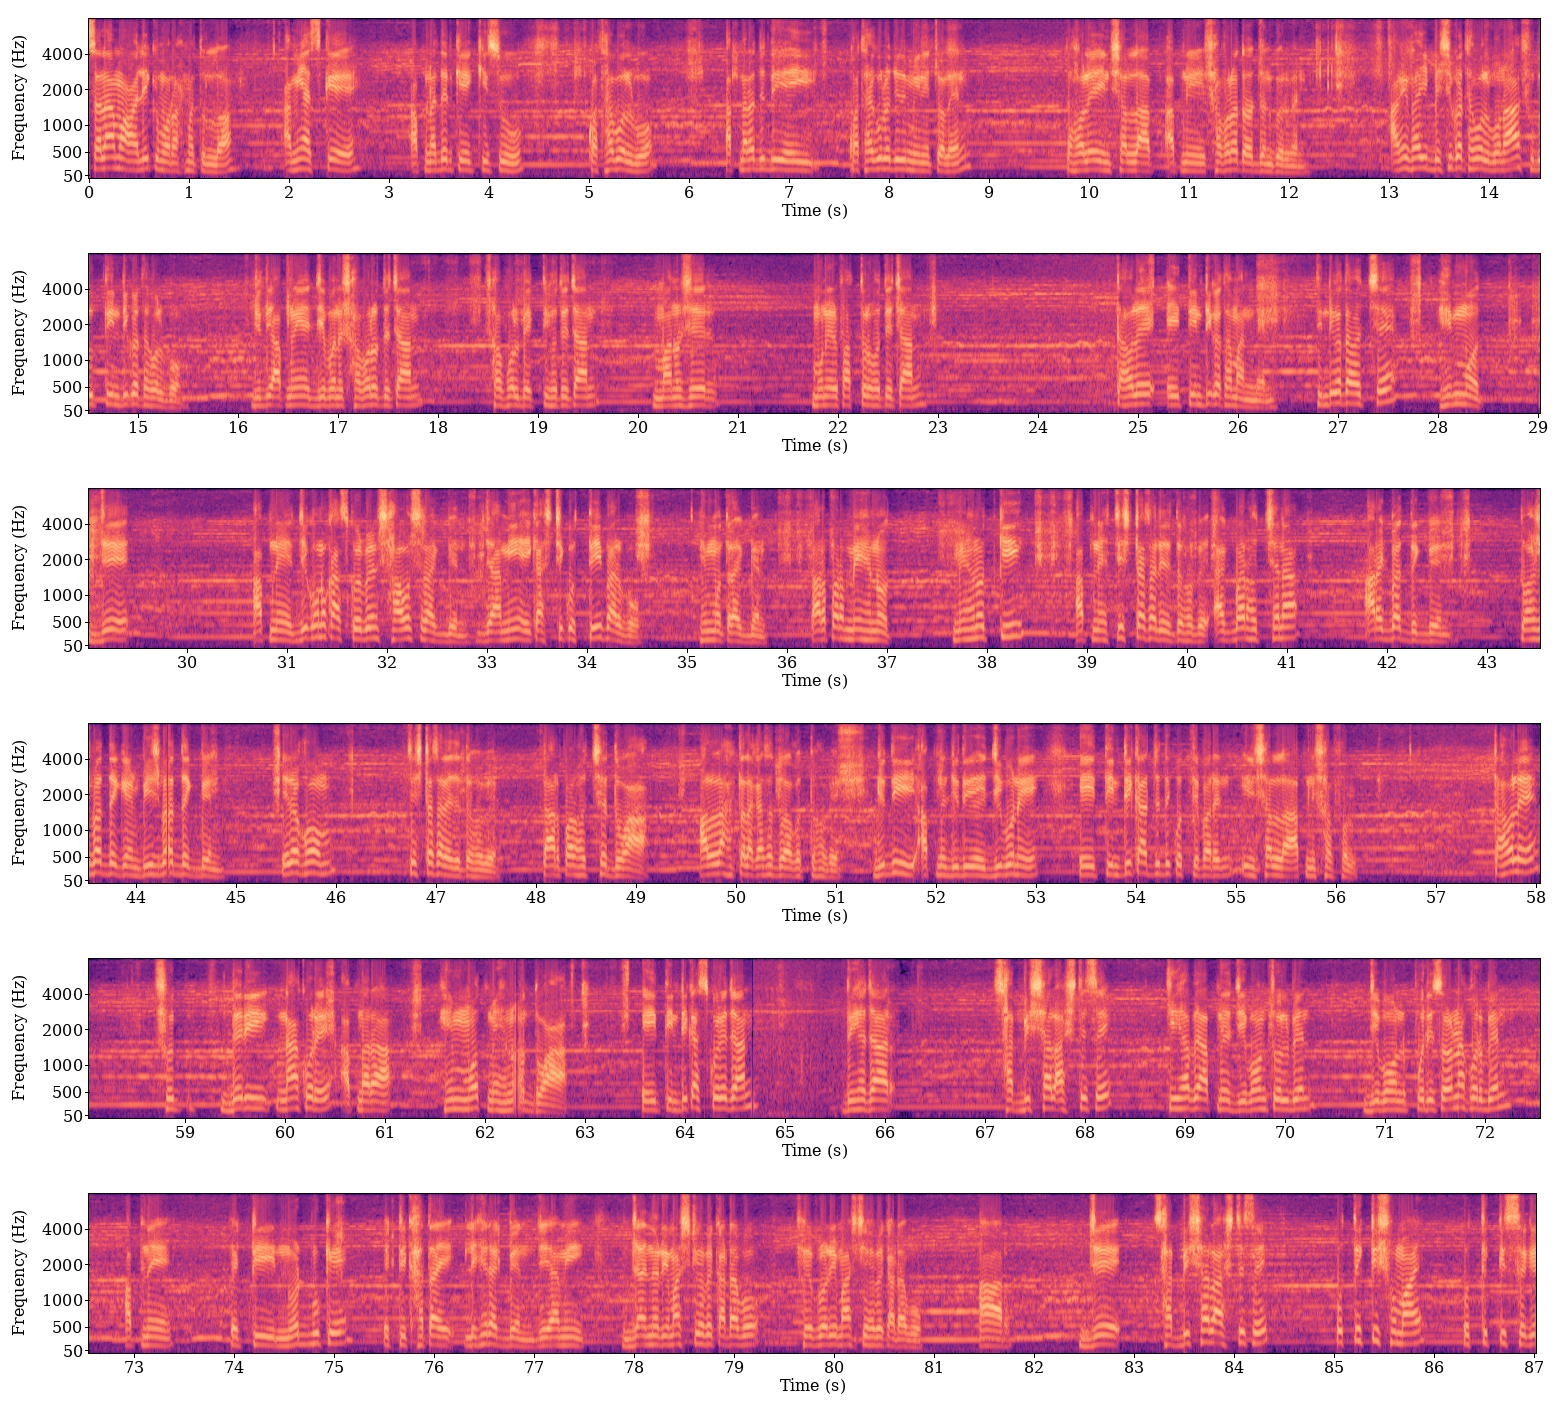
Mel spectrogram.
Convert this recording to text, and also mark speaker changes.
Speaker 1: আসসালামু আলাইকুম রহমতুল্লাহ। আমি আজকে আপনাদেরকে কিছু কথা বলব। আপনারা যদি এই কথাগুলো যদি মেনে চলেন, তাহলে ইনশাল্লাহ আপনি সফলতা অর্জন করবেন। আমি ভাই বেশি কথা বলব না, শুধু তিনটি কথা বলব। যদি আপনি জীবনে সফল হতে চান, সফল ব্যক্তি হতে চান, মানুষের মনের পাত্র হতে চান, তাহলে এই তিনটি কথা মানবেন। তিনটি কথা হচ্ছে হিম্মত, যে আপনি যে কোনো কাজ করবেন, সাহস রাখবেন যে আমি এই কাজটি করতেই পারব, হিম্মত রাখবেন। তারপর মেহনত। মেহনত কি? আপনি চেষ্টা চালিয়ে যেতে হবে। একবার হচ্ছে না, আরেকবার দেখবেন, দশবার দেখবেন, বিশবার দেখবেন, এরকম চেষ্টা চালিয়ে যেতে হবে। তারপর হচ্ছে দোয়া। আল্লাহ তালার কাছে দোয়া করতে হবে। যদি আপনি যদি এই জীবনে এই তিনটি কাজ যদি করতে পারেন ইনশাল্লাহ আপনি সফল। তাহলে দেরি না করে আপনারা হিম্মত, মেহনত, দোয়া এই তিনটি কাজ করে যান। দুই হাজার ছাব্বিশ সাল আসতেছে। কীভাবে আপনি জীবন চলবেন, জীবন পরিচালনা করবেন, আপনি একটি নোটবুকে, একটি খাতায় লিখে রাখবেন যে আমি জানুয়ারি মাস কীভাবে কাটাবো, ফেব্রুয়ারি মাস কীভাবে কাটাবো। আর যে ছাব্বিশ সাল আসতেছে, প্রত্যেকটি সময়, প্রত্যেকটি সেকেন্ড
